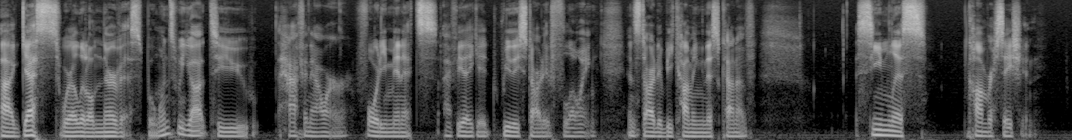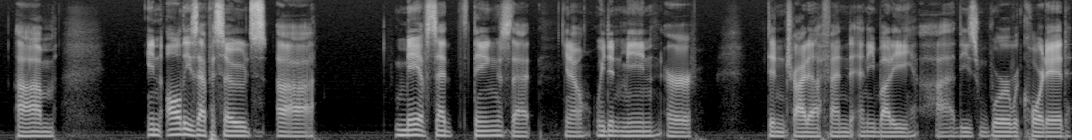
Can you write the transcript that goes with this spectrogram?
uh, guests were a little nervous. But once we got to half an hour, 40 minutes, I feel like it really started flowing and started becoming this kind of seamless conversation. Um, in all these episodes, uh, may have said things that you know we didn't mean or didn't try to offend anybody. Uh, these were recorded,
